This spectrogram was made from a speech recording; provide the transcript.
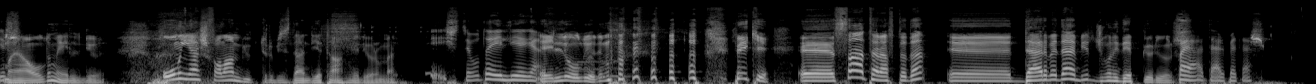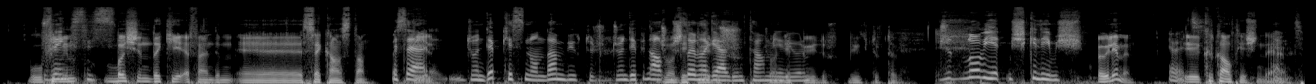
Yapma ya oldu mu 50 diyor. 10 yaş falan büyüktür bizden diye tahmin ediyorum ben. İşte o da 50'ye gelmiş. 50 oluyor değil mi? Peki e, sağ tarafta da e, derbeder bir Johnny Depp görüyoruz. Bayağı derbeder. Bu filmin renksiz. başındaki efendim e, sekanstan. Mesela Diyelim. Johnny Depp kesin ondan büyüktür. Johnny Depp'in Johnny Depp 60'larına büyüdür. geldiğini tahmin Johnny Depp ediyorum. büyüdür, büyüktür tabii. Jude Law 72'liymiş. Öyle mi? Evet. E, 46 yaşında yani. Evet.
